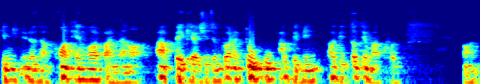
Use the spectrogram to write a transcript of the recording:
今天就啥看天花板然后啊，爬起来时阵，过来肚部趴在面，趴在桌垫嘛困，啊，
